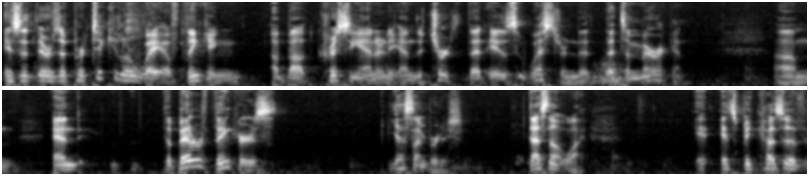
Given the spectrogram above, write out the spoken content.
is that there's a particular way of thinking about Christianity and the church that is Western, that, that's American. Um, and the better thinkers, yes, I'm British. That's not why. It, it's because of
